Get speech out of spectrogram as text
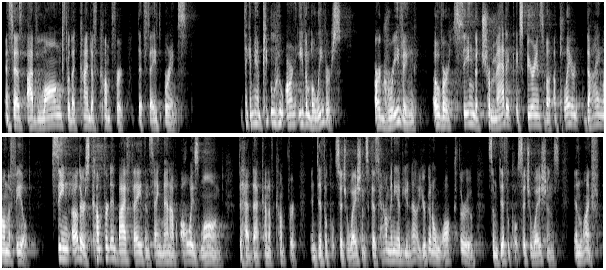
and says, I've longed for the kind of comfort that faith brings. I'm thinking, man, people who aren't even believers are grieving over seeing the traumatic experience of a, a player dying on the field, seeing others comforted by faith and saying, Man, I've always longed to have that kind of comfort in difficult situations. Because how many of you know you're gonna walk through some difficult situations in life?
